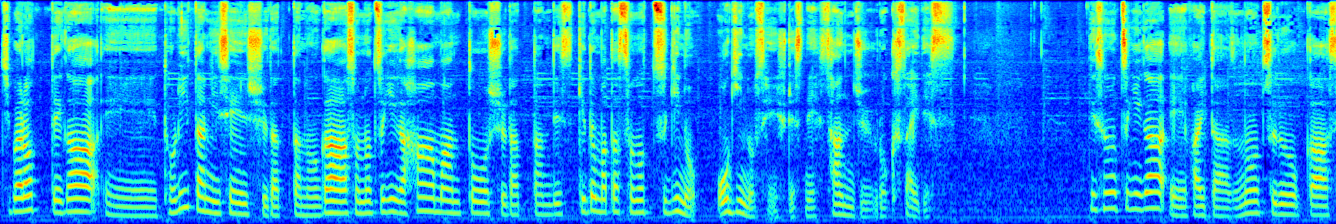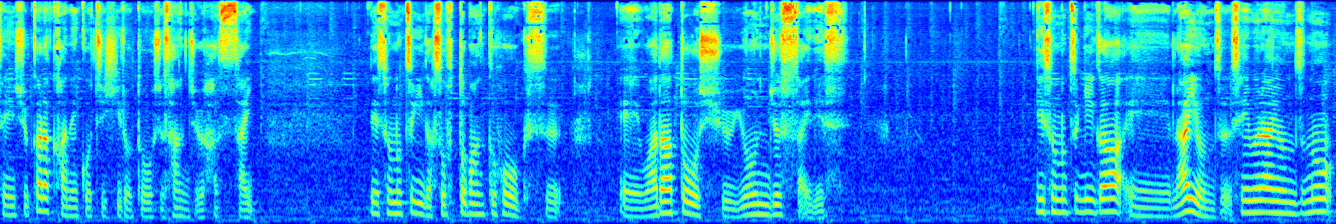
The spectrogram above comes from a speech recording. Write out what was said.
千葉ロッテが、えー、鳥谷選手だったのがその次がハーマン投手だったんですけどまたその次の荻野選手ですね。36歳です。でその次が、えー、ファイターズの鶴岡選手から金子千尋投手38歳でその次がソフトバンクホークス、えー、和田投手40歳ですでその次が、えー、ライオンズ西武ライオンズの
